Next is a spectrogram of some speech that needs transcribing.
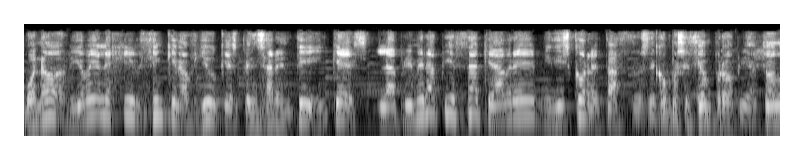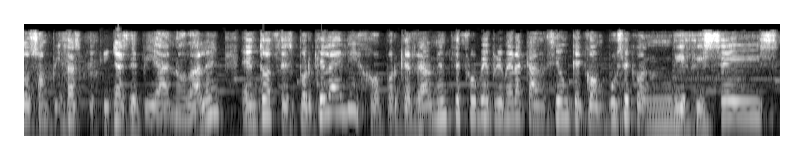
Bueno, yo voy a elegir Thinking of You, que es Pensar en ti, que es la primera pieza que abre mi disco Retazos, de composición propia. Todos son piezas pequeñas de piano, ¿vale? Entonces, ¿por qué la elijo? Porque realmente fue mi primera canción que compuse con 16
